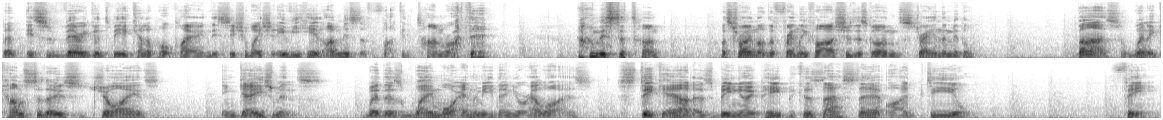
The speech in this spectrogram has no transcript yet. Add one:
But it's very good to be a catapult player in this situation. If you hit, I missed a fucking ton right there. I missed a ton. I was trying not the friendly fire, I should have just gone straight in the middle. But when it comes to those giant engagements where there's way more enemy than your allies, stick out as being OP because that's their ideal thing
